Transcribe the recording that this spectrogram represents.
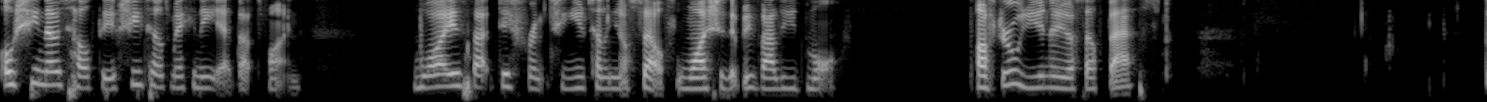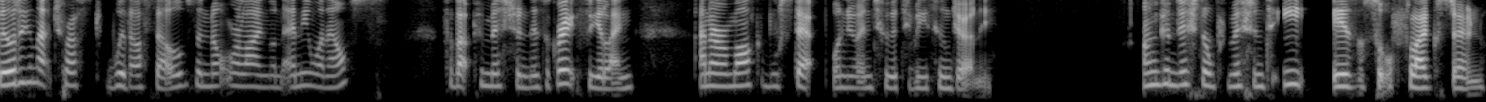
oh, she knows healthy, if she tells me I can eat it, that's fine. Why is that different to you telling yourself, and why should it be valued more? After all, you know yourself best. Building that trust with ourselves and not relying on anyone else for that permission is a great feeling and a remarkable step on your intuitive eating journey. Unconditional permission to eat is a sort of flagstone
